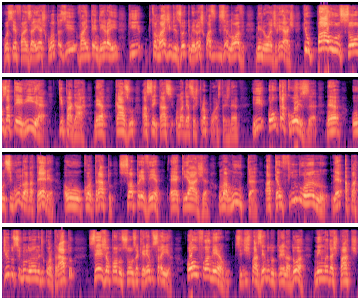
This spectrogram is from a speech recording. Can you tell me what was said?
você faz aí as contas e vai entender aí que são mais de 18 milhões, quase 19 milhões de reais. Que o Paulo Souza teria que pagar, né? Caso aceitasse uma dessas propostas, né? E outra coisa, né? O segundo a matéria, o contrato só prevê é, que haja uma multa até o fim do ano, né? A partir do segundo ano de contrato, seja o Paulo Souza querendo sair ou o Flamengo se desfazendo do treinador, nenhuma das partes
